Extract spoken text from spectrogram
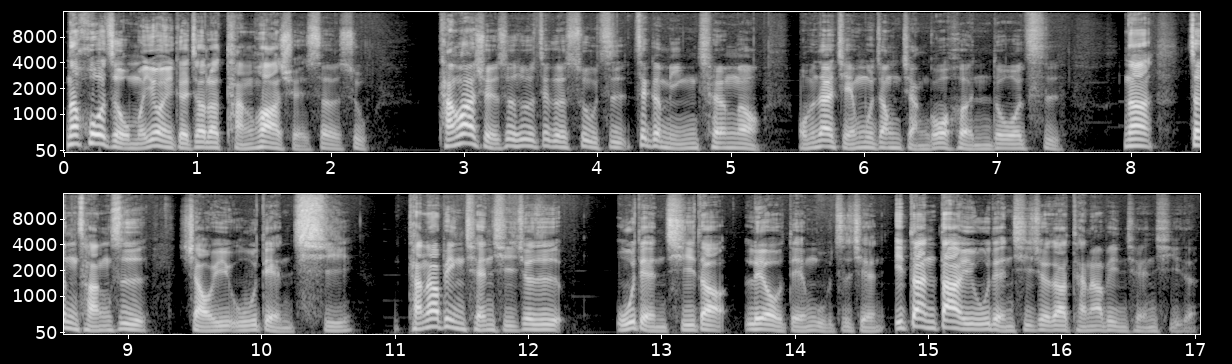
那或者我们用一个叫做糖化血色素，糖化血色素这个数字这个名称哦，我们在节目中讲过很多次。那正常是小于五点七，糖尿病前期就是五点七到六点五之间，一旦大于五点七，就到糖尿病前期的。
